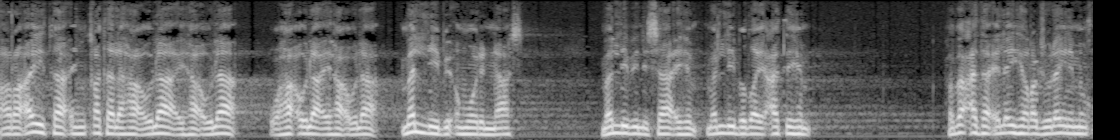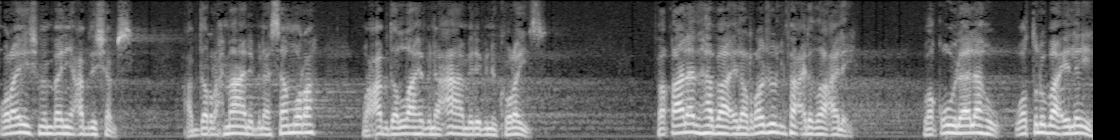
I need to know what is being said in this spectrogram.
أرأيت إن قتل هؤلاء هؤلاء وهؤلاء هؤلاء؟ من لي بأمور الناس؟ من لي بنسائهم؟ من لي بضيعتهم؟ فبعث إليه رجلين من قريش من بني عبد شمس عبد الرحمن بن سمرة وعبد الله بن عامر بن كريز. فقال اذهبا إلى الرجل فاعرضا عليه وقولا له واطلبا إليه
